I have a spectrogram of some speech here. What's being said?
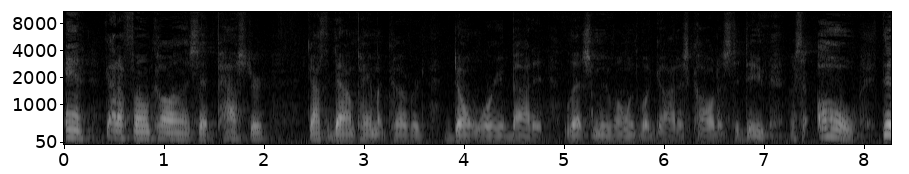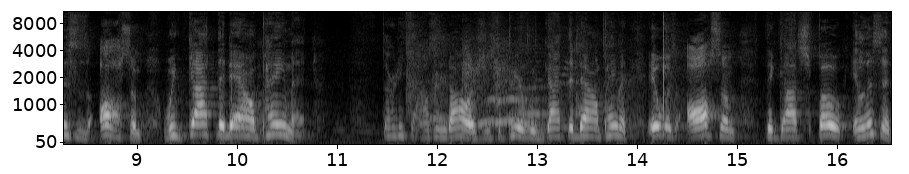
And got a phone call and said, Pastor, got the down payment covered. Don't worry about it. Let's move on with what God has called us to do. I said, oh, this is awesome. We've got the down payment. $30,000 just appeared. We've got the down payment. It was awesome that God spoke. And listen,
